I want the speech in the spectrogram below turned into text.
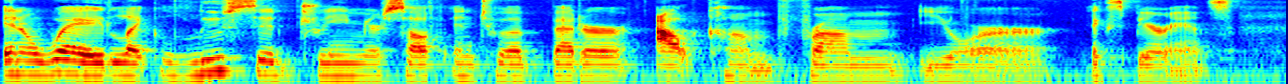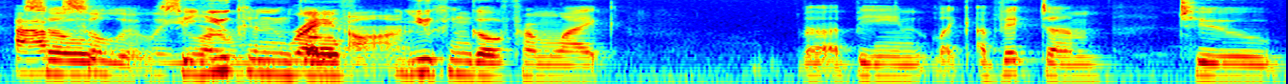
in a way like lucid dream yourself into a better outcome from your experience. Absolutely. so, so you, you can right go on. you can go from like uh, being like a victim to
